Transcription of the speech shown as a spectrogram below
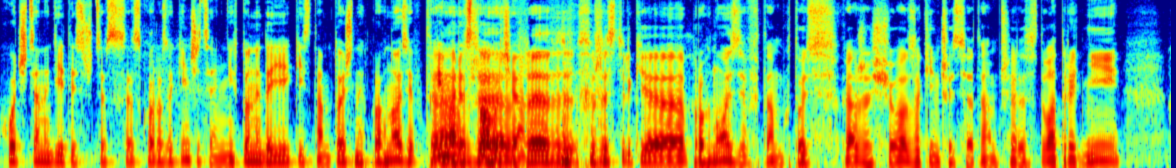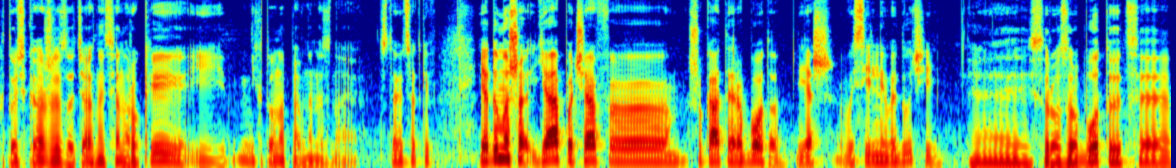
хочеться надіятися, що це все скоро закінчиться. Ніхто не дає якісь там точних прогнозів, Та крім Арестовича. Вже, вже, вже стільки е, прогнозів. Там хтось каже, що закінчиться там через 2-3 дні, хтось каже, затягнеться на роки, і ніхто, напевне, не знає. 100%. Я думаю, що я почав е, шукати роботу. Я ж весільний ведучий. Ей, з, з роботою це.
